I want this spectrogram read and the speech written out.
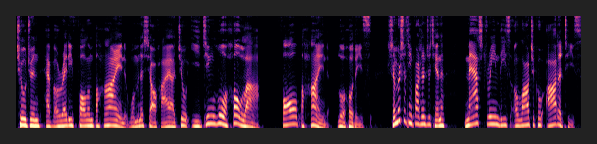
children have already fallen behind。我们的小孩啊就已经落后啦。Fall behind，落后的意思。什么事情发生之前呢？Mastering these illogical oddities，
